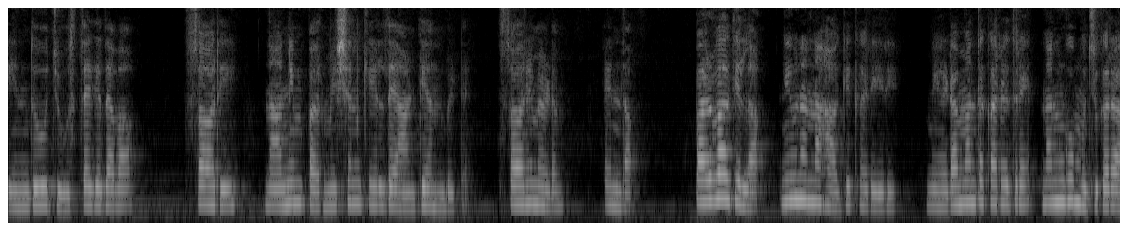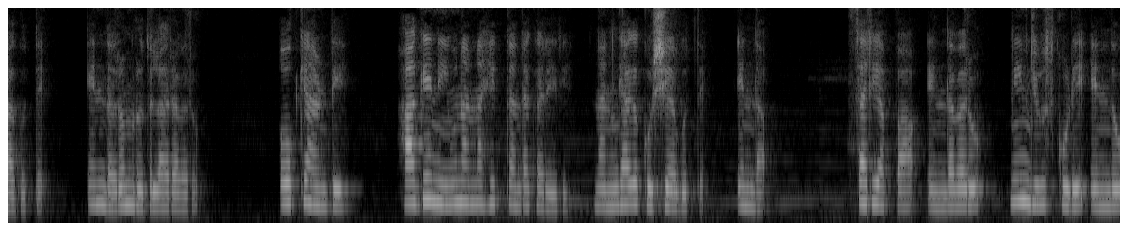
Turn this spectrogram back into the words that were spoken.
ಎಂದು ಜ್ಯೂಸ್ ತೆಗೆದವ. ಸಾರಿ ನಾನು ನಿಮ್ಮ ಪರ್ಮಿಷನ್ ಕೇಳಿದೆ ಆಂಟಿ ಅಂದ್ಬಿಟ್ಟೆ. ಸಾರಿ ಮೇಡಮ್ ಎಂದ. ಪರವಾಗಿಲ್ಲ, ನೀವು ನನ್ನ ಹಾಗೆ ಕರೀರಿ. ಮೇಡಮ್ ಅಂತ ಕರೆದ್ರೆ ನನಗೂ ಮುಜುಗರ ಆಗುತ್ತೆ, ಎಂದರು ಮೃದುಲಾರವರು ಓಕೆ ಆಂಟಿ, ಹಾಗೆ ನೀವು ನನ್ನ ಹಿತ್ ಅಂತ ಕರೀರಿ. ನನಗೆ ಆಗ ಖುಷಿಯಾಗುತ್ತೆ ಎಂದ. ಸರಿಯಪ್ಪ ಎಂದವರು. ನೀನು ಜ್ಯೂಸ್ ಕುಡಿ, ಎಂದು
